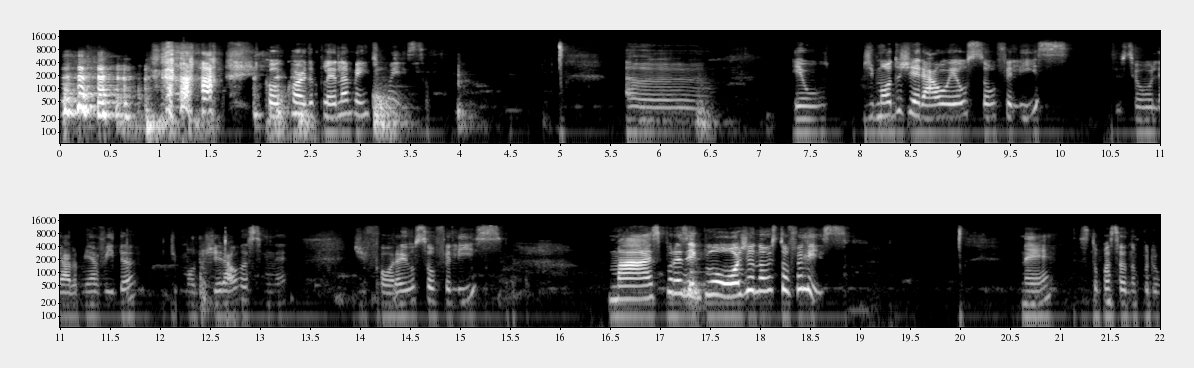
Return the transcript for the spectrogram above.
Concordo plenamente com isso. Uh, eu, de modo geral, eu sou feliz se eu olhar a minha vida de modo geral, assim, né? De fora, eu sou feliz. Mas, por exemplo, hoje eu não estou feliz. Né? Estou passando por um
